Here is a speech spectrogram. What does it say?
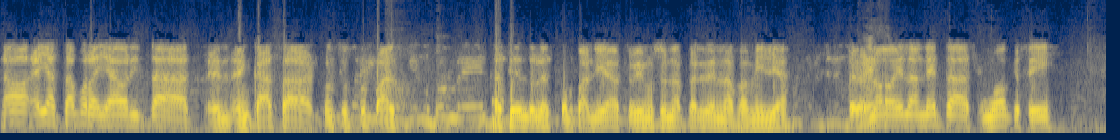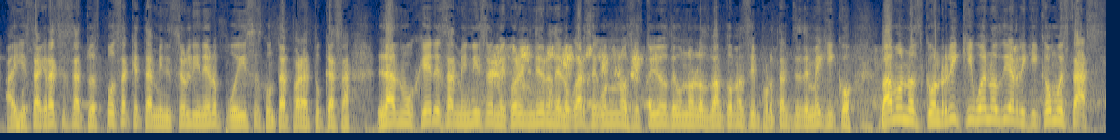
No, ella está por allá ahorita en, en casa con sus papás, haciéndoles compañía. Tuvimos una pérdida en la familia. Pero no, es la neta, supongo que sí. Ahí está, gracias a tu esposa que te administró el dinero pudiste contar para tu casa. Las mujeres administran mejor el dinero en el hogar según unos estudios de uno de los bancos más importantes de México. Vámonos con Ricky. Buenos días, Ricky. ¿Cómo estás?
